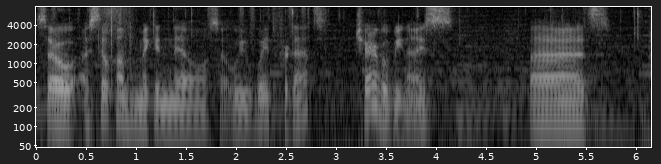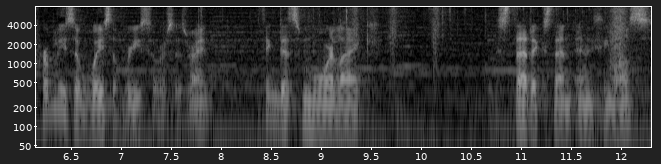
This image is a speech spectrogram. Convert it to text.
So, I still can't make a nail, so we wait for that. Chair will be nice. But probably is a waste of resources, right? I think that's more like aesthetics than anything else.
